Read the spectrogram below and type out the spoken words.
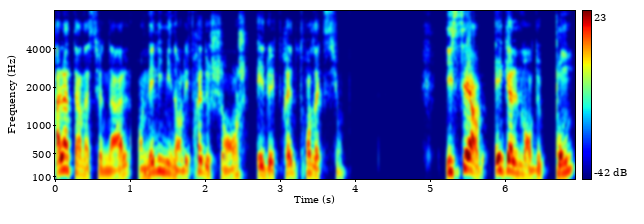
à l'international en éliminant les frais de change et les frais de transaction. Ils servent également de pont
